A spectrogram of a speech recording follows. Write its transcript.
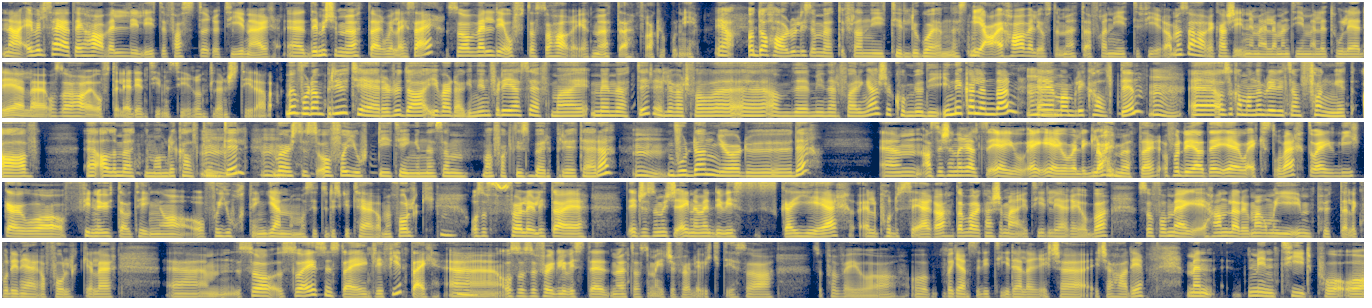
Nei, jeg vil si at jeg har veldig lite faste rutiner. Eh, Det er mye møter, vil jeg si. Så veldig ofte så har jeg et møte fra klokka ni. Ja, Og da har du liksom møte fra ni til du går hjem, nesten? Ja, jeg har veldig ofte møter fra ni til fire, men så har jeg kanskje innimellom en time eller to ledig, eller, og så har jeg ofte ledig en times tid rundt lunsjtider, da. Men hvordan prioriterer du da i hverdagen din? Fordi jeg ser for meg med møter, eller i hvert fall eh, av det min erfaring er, så kommer jo de inn i kalenderen. Eh, man blir kalt inn. Eh, og så kan man jo bli litt sånn fanget av alle møtene man blir kalt inn til, versus å få gjort de tingene som man faktisk bør prioritere. Hvordan gjør du det? Um, altså Generelt så er jo, jeg er jo veldig glad i møter, fordi at jeg er jo ekstrovert, og jeg liker jo å finne ut av ting og, og få gjort ting gjennom å sitte og diskutere med folk. Og så føler jeg jo litt da jeg Det er ikke så mye jeg nødvendigvis skal gjøre eller produsere. Da var det kanskje mer i tidligere jobber. Så for meg handler det jo mer om å gi input eller koordinere folk eller um, så, så jeg syns det er egentlig fint, jeg. Uh, og så selvfølgelig hvis det er møter som jeg ikke føler er viktig, så så prøver jeg jo å, å begrense de tid, eller ikke, ikke ha de. Men min tid på å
